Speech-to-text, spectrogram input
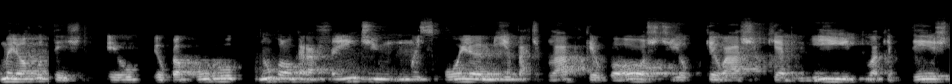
o melhor do texto eu, eu procuro não colocar à frente uma escolha minha particular porque eu goste ou porque eu acho que é bonito aquele texto.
